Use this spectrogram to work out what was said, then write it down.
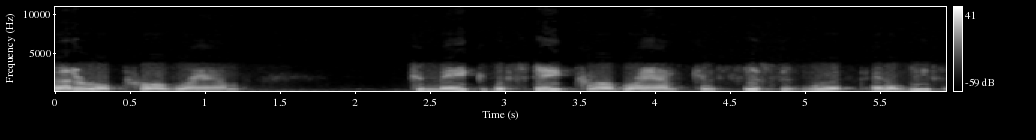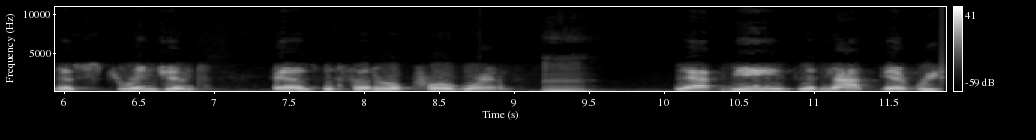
federal program to make the state program consistent with and at least as stringent as the federal program. Mm. That means that not every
